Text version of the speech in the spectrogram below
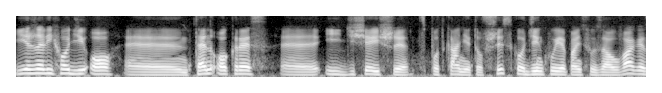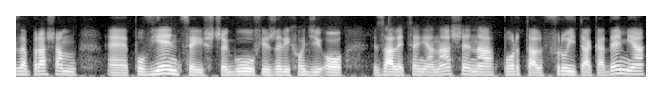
Jeżeli chodzi o e, ten okres e, i dzisiejsze spotkanie, to wszystko. Dziękuję Państwu za uwagę. Zapraszam e, po więcej szczegółów, jeżeli chodzi o zalecenia nasze, na portal Fruit Academia.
